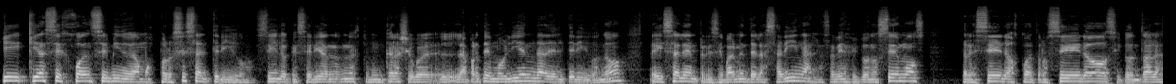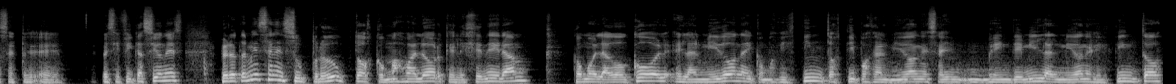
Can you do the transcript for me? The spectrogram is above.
¿Qué, qué hace Juan Semino? Digamos, procesa el trigo, ¿sí? Lo que sería, no no es como un crash, la parte molienda del trigo, ¿no? De ahí salen principalmente las harinas, las harinas que conocemos, tres ceros, cuatro ceros y con todas las espe- eh, especificaciones, pero también salen subproductos con más valor que le generan, como el agocol, el almidón, hay como distintos tipos de almidones, hay 20.000 almidones distintos,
